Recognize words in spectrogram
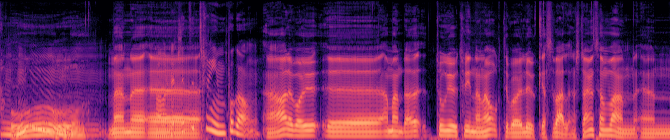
Oh. Men eh, Ja, det är ett litet rim på gång. Ja, det var ju eh, Amanda tog ut vinnarna och det var ju Lukas Wallenstein som vann en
